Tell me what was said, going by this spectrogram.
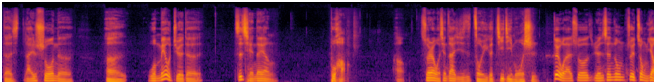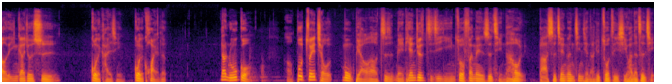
的来说呢，呃，我没有觉得之前那样不好。好，虽然我现在已经是走一个积极模式，对我来说，人生中最重要的应该就是过得开心，过得快乐。那如果哦不追求。目标啊，只每天就是积极营营做分内的事情，然后把时间跟金钱拿去做自己喜欢的事情，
